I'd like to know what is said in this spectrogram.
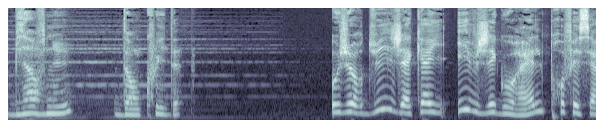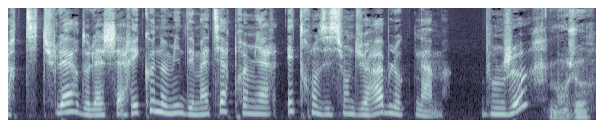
Bienvenue dans Quid. Aujourd'hui, j'accueille Yves Gégourel, professeur titulaire de la chaire Économie des matières premières et transition durable au CNAM. Bonjour. Bonjour.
